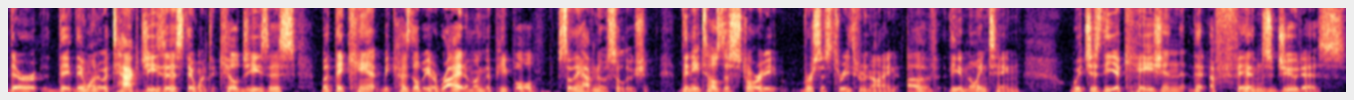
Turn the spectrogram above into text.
They're, they, they want to attack Jesus, they want to kill Jesus, but they can't because there'll be a riot among the people, so they have no solution. Then he tells the story, verses 3 through 9, of the anointing, which is the occasion that offends Judas.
